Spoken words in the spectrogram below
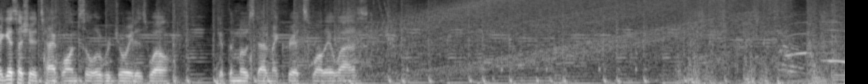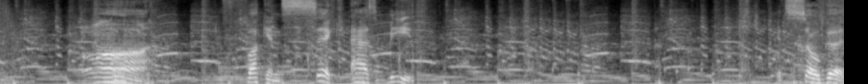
I guess I should attack while I'm still overjoyed as well. Get the most out of my crits while they last. Ugh. Fucking sick ass beat. It's so good.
